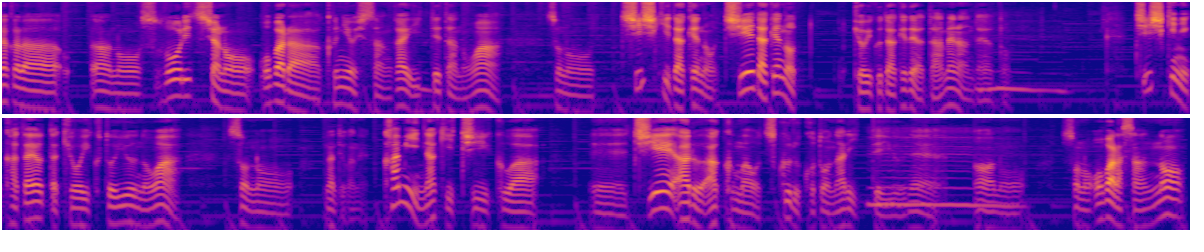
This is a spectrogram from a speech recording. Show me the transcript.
だからあの創立者の小原邦義さんが言ってたのは、その知識だけの知恵だけの教育だけではダメなんだよと、うん。知識に偏った教育というのはそのなんていうかね神なき知育は、えー知恵ある悪魔を作ることなりっていうねうん。あのその小原さんの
